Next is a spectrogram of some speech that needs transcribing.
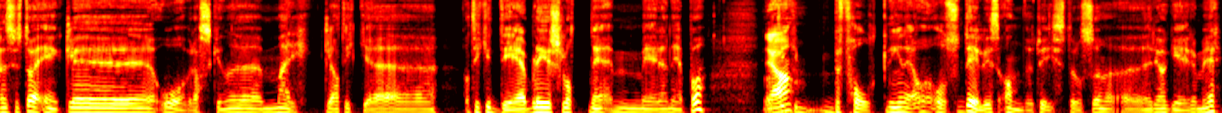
jeg syns det var egentlig overraskende merkelig at ikke, at ikke det blir slått ned, mer ned på. At Ja. Ikke befolkningen, og også delvis andre turister, også eh, reagerer mer.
